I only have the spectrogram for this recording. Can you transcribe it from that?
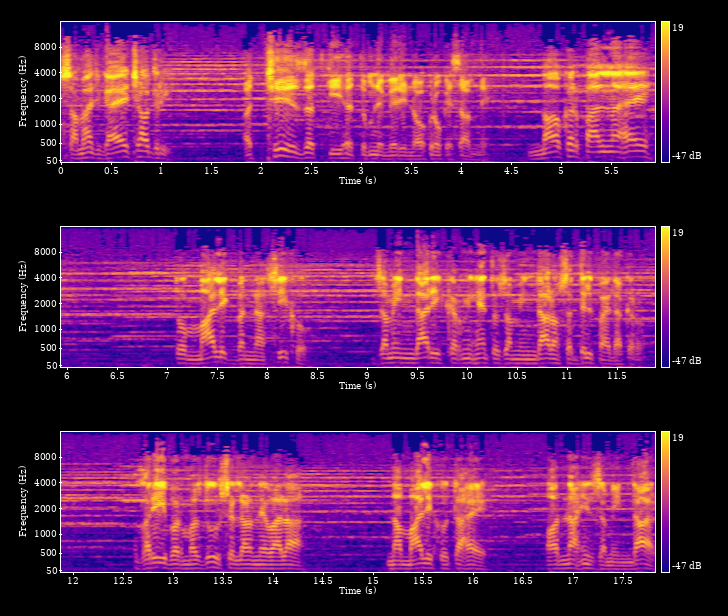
समझ गए चौधरी? अच्छी इज़्ज़त की है तुमने मेरी नौकरों के सामने। नौकर पालना है तो मालिक बनना सीखो। जमींदारी करनी है तो जमींदारों से दिल पैदा करो। गरीब और मजदूर से लड़ने वाला ना मालिक होता है और ना ही जमींदार।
